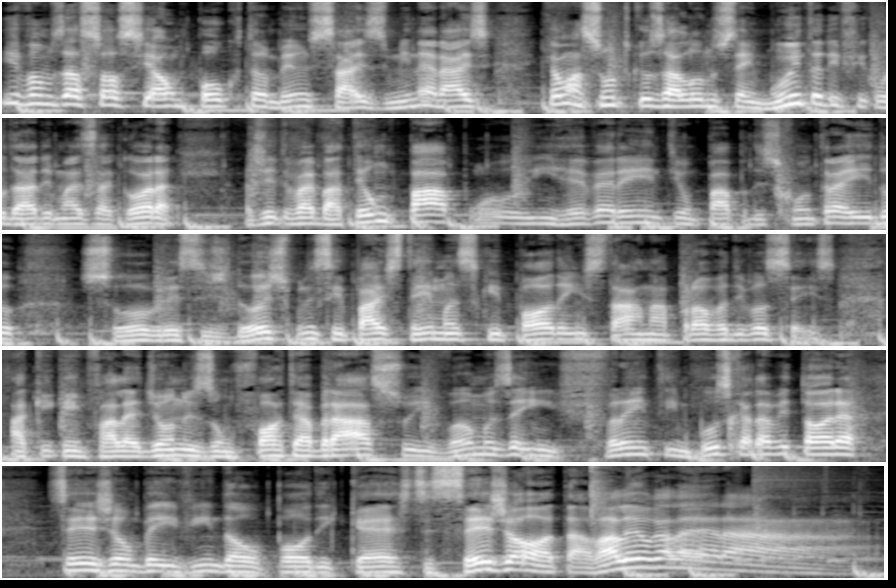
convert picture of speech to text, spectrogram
e vamos associar um pouco também os sais minerais, que é um assunto que os alunos têm muita dificuldade, mas agora a gente vai bater um papo irreverente, um papo descontraído sobre esses dois principais temas que podem estar na prova de vocês. Aqui quem fala é Jones, um forte abraço e vamos em frente em busca da vitória. Sejam bem-vindos ao podcast CJ. Valeu, galera!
